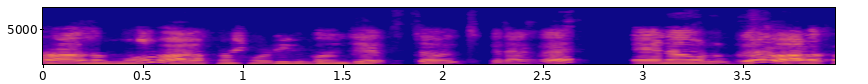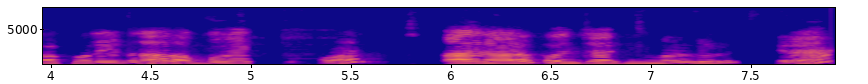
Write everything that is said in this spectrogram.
சாதமும் வாழைக்காய் பொரியல் கொஞ்சம் எக்ஸ்ட்ரா வச்சுக்கிறாங்க. ஏன்னா அவனுக்கு வாழைக்காய் பொரியல்னா ரொம்பவே பிடிக்கும். அதனால கொஞ்சம் அதிகமாகவே வச்சுக்கிறேன்.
